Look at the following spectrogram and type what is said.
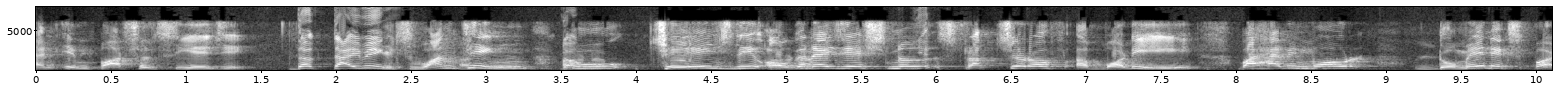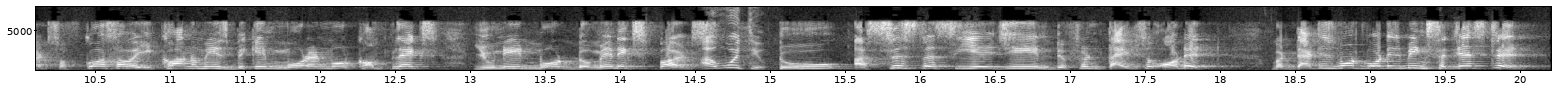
an impartial CAG. The timing. It's one thing uh, to change the organizational structure of a body by having more domain experts. Of course, our economy is becoming more and more complex. You need more domain experts I'm with you. to assist the CAG in different types of audit. But that is not what is being suggested.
